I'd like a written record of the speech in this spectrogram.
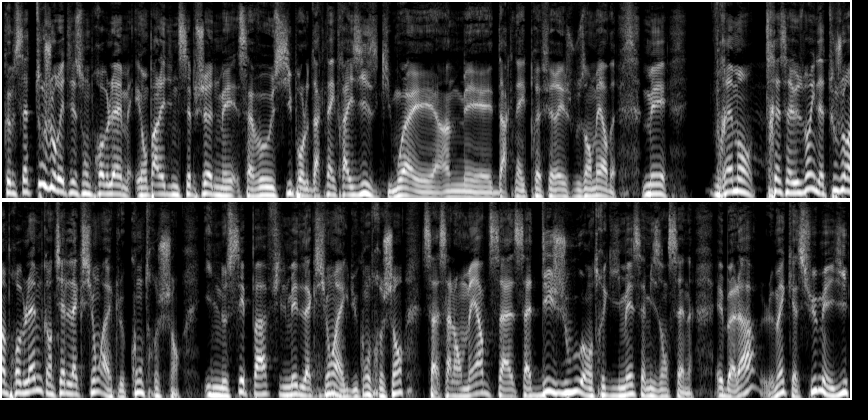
comme ça a toujours été son problème, et on parlait d'Inception, mais ça vaut aussi pour le Dark Knight Rises, qui moi est un de mes Dark Knight préférés, je vous emmerde. Mais Vraiment, très sérieusement, il a toujours un problème quand il y a de l'action avec le contre-champ. Il ne sait pas filmer de l'action avec du contre-champ. Ça, ça l'emmerde, ça, ça déjoue, entre guillemets, sa mise en scène. Et ben là, le mec assume et il dit,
